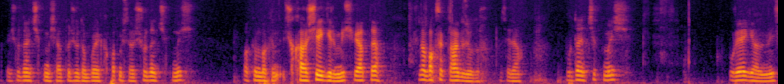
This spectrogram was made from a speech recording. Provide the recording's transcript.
Bakın şuradan çıkmış. Hatta şuradan buraya kapatmışlar. Şuradan çıkmış. Bakın bakın şu karşıya girmiş. Veyahut da şuna baksak daha güzel olur. Mesela buradan çıkmış. Buraya gelmiş.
